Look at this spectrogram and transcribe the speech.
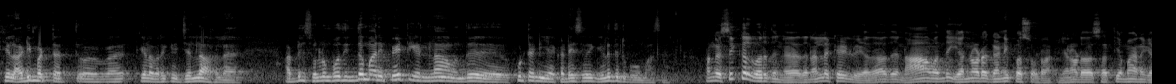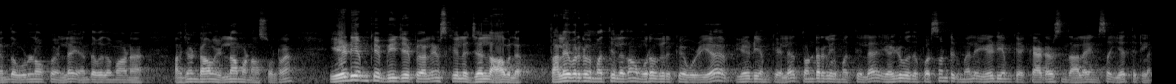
கீழே அடிமட்ட கீழே வரைக்கும் ஜெல் ஆகலை. அப்படின்னு சொல்லும்போது இந்த மாதிரி பேட்டிகள்லாம் வந்து கூட்டணியை கடைசி வரைக்கும் இழுத்துட்டு போகுமா சார்? அங்கே சிக்கல் வருதுங்க. அது நல்ல கேள்வி. அதாவது நான் வந்து என்னோட கணிப்பை சொல்கிறேன் என்னோட சத்தியமாக எனக்கு எந்த உள்நோக்கம் இல்லை. எந்த விதமான அஜெண்டாவும் இல்லாமல் நான் சொல்கிறேன் ஏடிஎம்கே பிஜேபி அலையன்ஸ் கீழே ஜெல் ஆகலை தலைவர்கள் மத்தியில் தான் உறவு இருக்க ஒழிய ஏடிஎம்கேயில் தொண்டர்கள் மத்தியில் எழுபது பர்சன்ட்டுக்கு மேலே ஏடிஎம்கே கேடர்ஸ் இந்த அலையன்ஸை ஏற்றுக்கல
